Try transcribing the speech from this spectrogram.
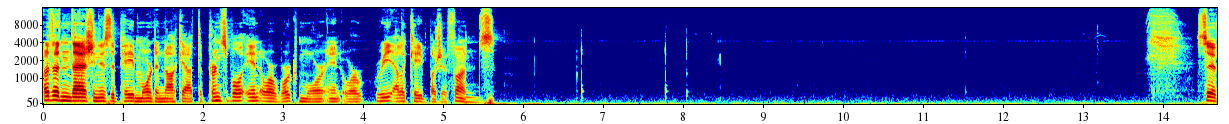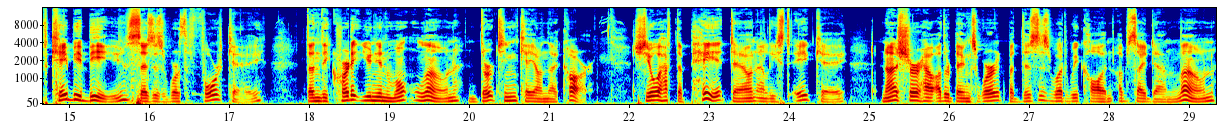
Other than that, she needs to pay more to knock out the principal and or work more and or reallocate budget funds. So if KBB says it's worth 4K, then the credit union won't loan 13K on that car. She will have to pay it down at least 8K. Not sure how other banks work, but this is what we call an upside down loan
